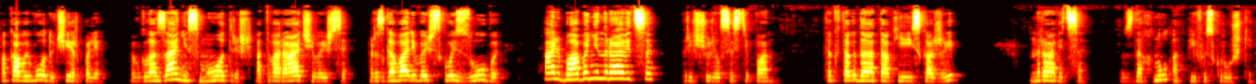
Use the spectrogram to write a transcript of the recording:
пока вы воду черпали. В глаза не смотришь, отворачиваешься, разговариваешь сквозь зубы. Альбаба не нравится?» — прищурился Степан. «Так тогда так ей скажи», «Нравится», — вздохнул, отпив из кружки.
